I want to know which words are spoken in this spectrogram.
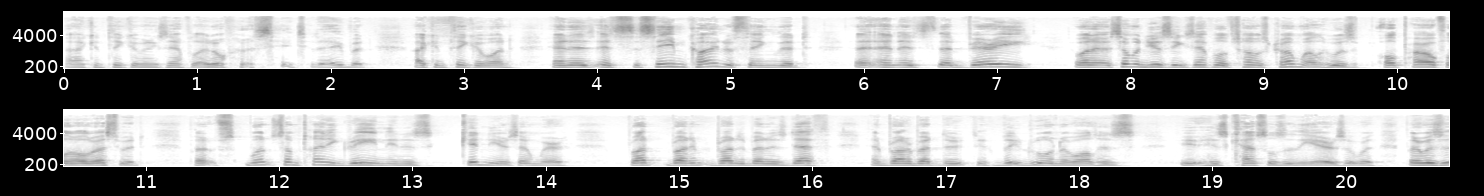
I can think of an example I don't want to say today, but I can think of one. And it's, it's the same kind of thing that, and it's that very, well, someone used the example of Thomas Cromwell, who was all powerful and all the rest of it, but one, some tiny green in his kidney or somewhere brought, brought, him, brought about his death and brought about the, the complete ruin of all his, his castles in the air so forth. But it was a,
